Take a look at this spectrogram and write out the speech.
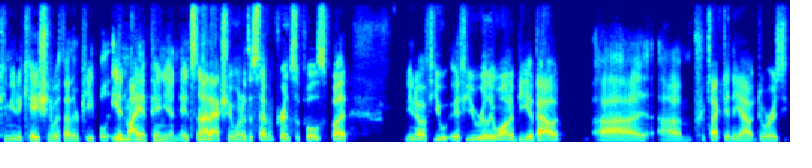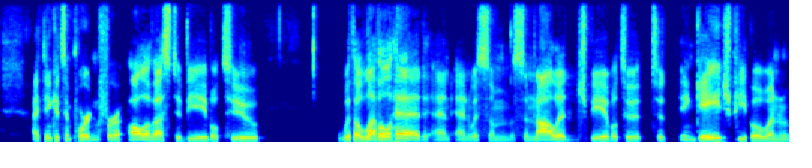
communication with other people. In my opinion, it's not actually one of the seven principles, but you know, if you if you really want to be about uh, um, protecting the outdoors, I think it's important for all of us to be able to with a level head and and with some some knowledge be able to to engage people when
